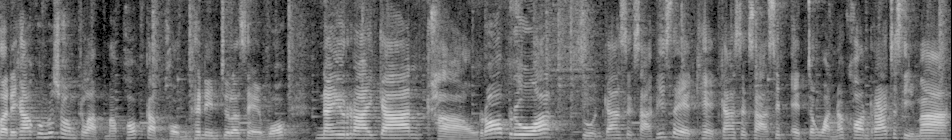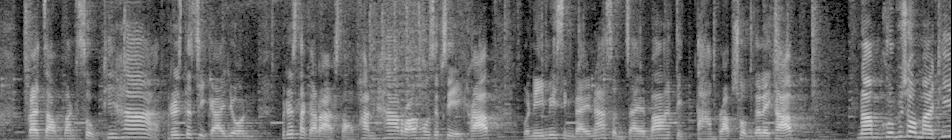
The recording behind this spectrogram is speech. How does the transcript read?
สวัสดีครับคุณผู้ชมกลับมาพบกับผมคณินจุลเสวกในรายการข่าวรอบรั้วศูนย์การศึกษาพิเศษ เขตการศึกษา 11 จังหวัดนครราชสีมา ประจำวันศุกร์ที่ 5 พฤศจิกายน พุทธศักราช 2564 ครับ วันนี้มีสิ่งใดน่าสนใจบ้างติดตามรับชมได้เลยครับ นำคุณผู้ชมมาที่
